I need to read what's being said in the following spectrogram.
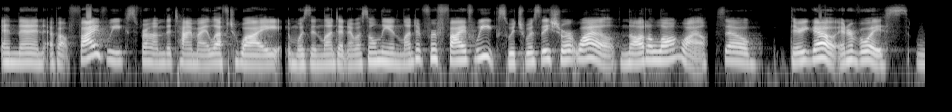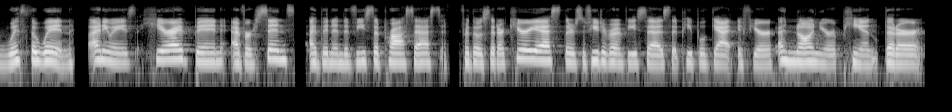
And then about five weeks from the time I left Hawaii and was in London, I was only in London for five weeks, which was a short while, not a long while. So there you go, inner voice with the win. Anyways, here I've been ever since. I've been in the visa process. For those that are curious, there's a few different visas that people get if you're a non European that are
